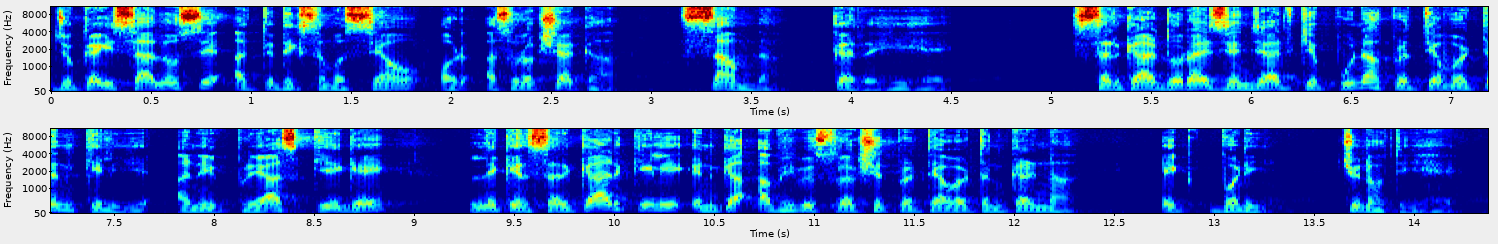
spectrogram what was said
जो कई सालों से अत्यधिक समस्याओं और असुरक्षा का सामना कर रही है। सरकार द्वारा इस जनजाति के पुनः प्रत्यावर्तन के लिए अनेक प्रयास किए गए, लेकिन सरकार के लिए इनका अभी भी सुरक्षित प्रत्यावर्तन करना एक बड़ी चुनौती है।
